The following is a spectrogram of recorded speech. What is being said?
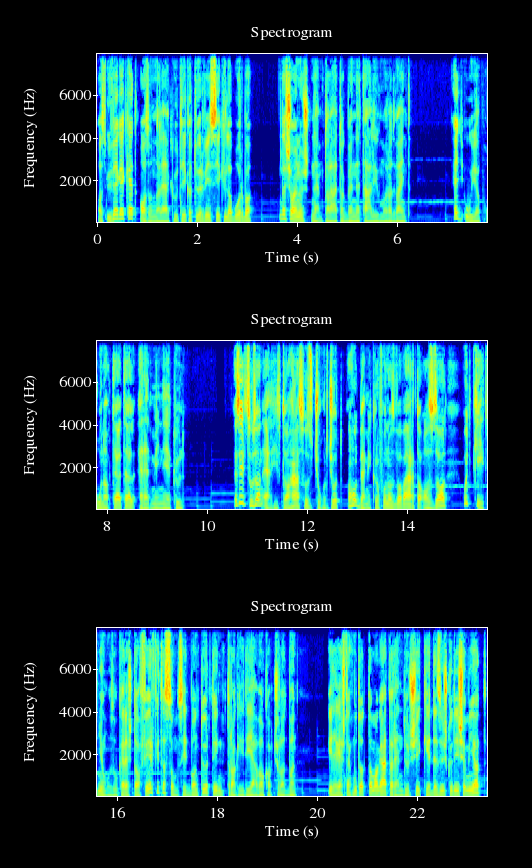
Az üvegeket azonnal elküldték a törvényszéki laborba, de sajnos nem találtak benne tálium maradványt. Egy újabb hónap telt el eredmény nélkül. Ezért Susan elhívta a házhoz George-ot, ahol bemikrofonozva várta azzal, hogy két nyomozó kereste a férfit a szomszédban történt tragédiával kapcsolatban. Idegesnek mutatta magát a rendőrség kérdezősködése miatt,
